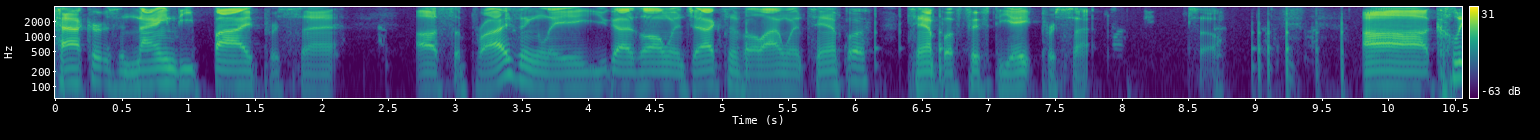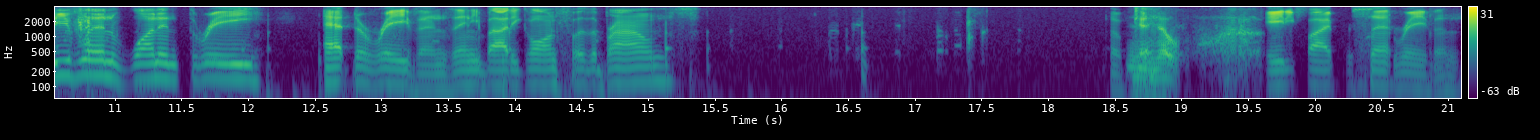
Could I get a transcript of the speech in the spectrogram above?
Packers ninety five percent. Uh, surprisingly, you guys all went Jacksonville. I went Tampa. Tampa fifty eight percent. So, uh, Cleveland one and three at the Ravens. Anybody going for the Browns? Okay. No. Eighty-five percent Ravens.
